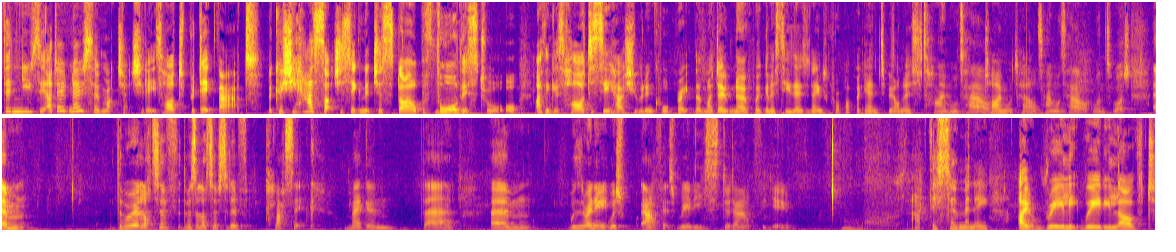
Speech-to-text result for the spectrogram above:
the New Zealand. I don't know so much actually. It's hard to predict that because she has such a signature style before this tour. I think it's hard to see how she would incorporate them. I don't know if we're going to see those names crop up again. To be honest, Time will tell. time will tell. Time will tell. One to watch. Um, there were a lot of there was a lot of sort of classic Meghan there. Um, was there any which outfits really stood out for you? Uh, There's so many. I really, really loved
